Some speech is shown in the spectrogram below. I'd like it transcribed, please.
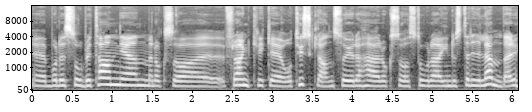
eh, både Storbritannien men också eh, Frankrike och Tyskland så är det här också stora industriländer.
